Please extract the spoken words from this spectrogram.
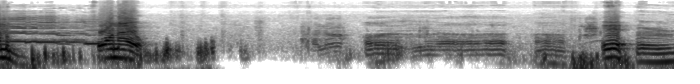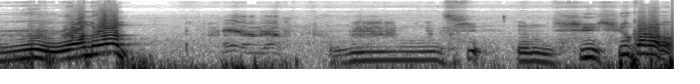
મહાન ફોન આવ્યો એ રોમ રોમ. શું કરો? છો?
